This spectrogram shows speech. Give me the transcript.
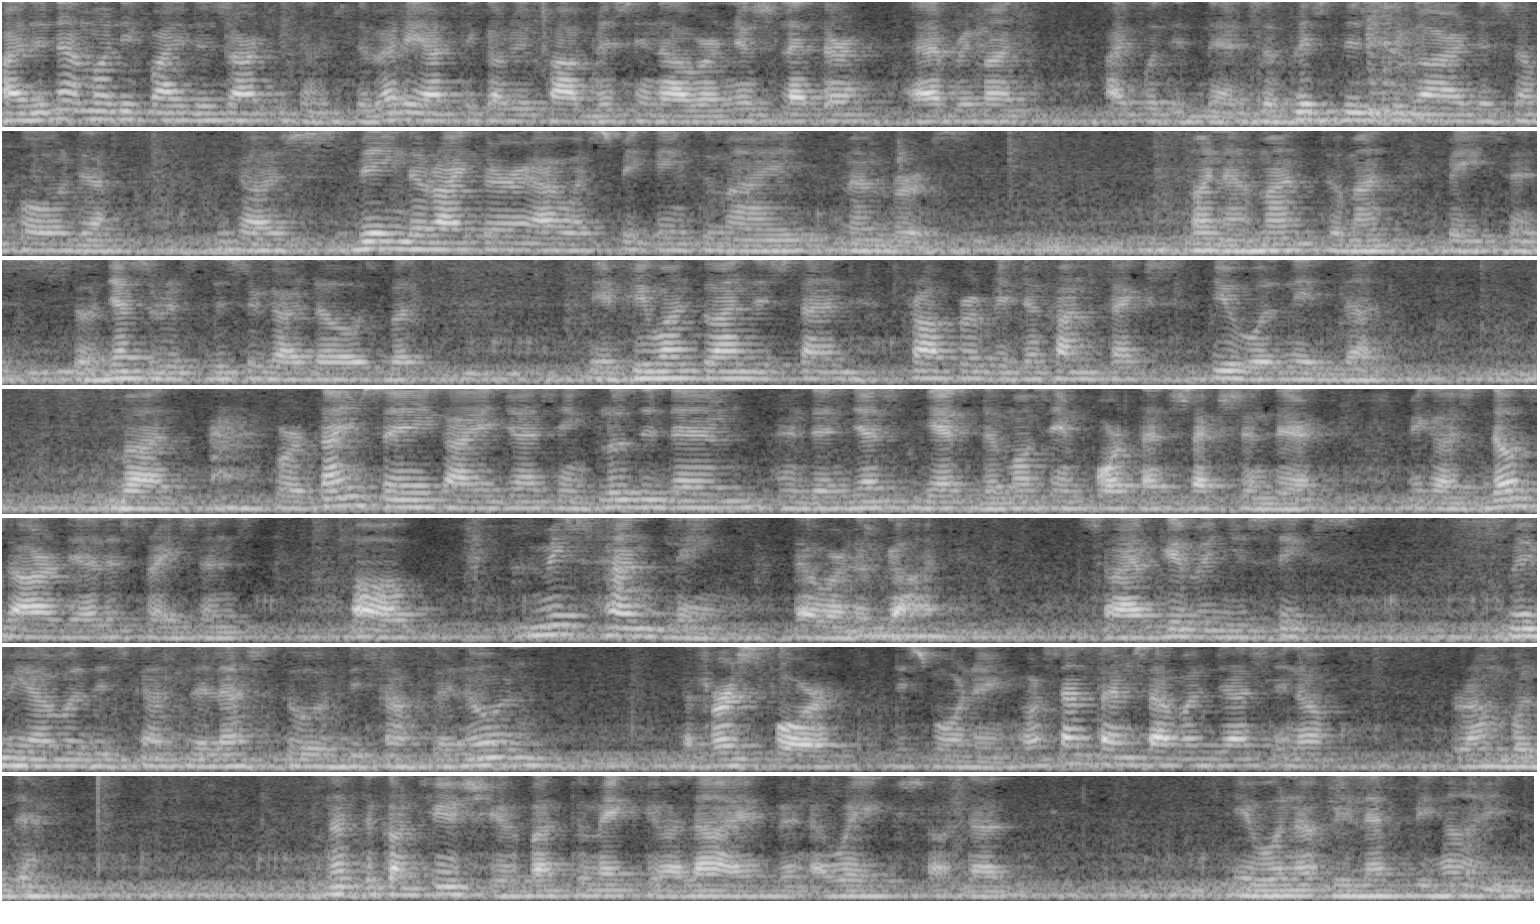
I did not modify those articles. The very article we publish in our newsletter every month, I put it there. So please disregard the so-called, uh, because being the writer, I was speaking to my members on a month-to-month basis. So just disregard those, but if you want to understand properly the context, you will need that. But for time's sake, I just included them and then just get the most important section there because those are the illustrations of mishandling the Word of God. So I've given you six. Maybe I will discuss the last two this afternoon, the first four this morning. Or sometimes I will just, you know, rumble them. Not to confuse you, but to make you alive and awake so that you will not be left behind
